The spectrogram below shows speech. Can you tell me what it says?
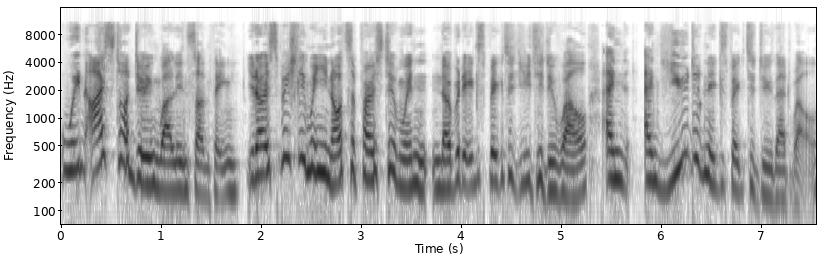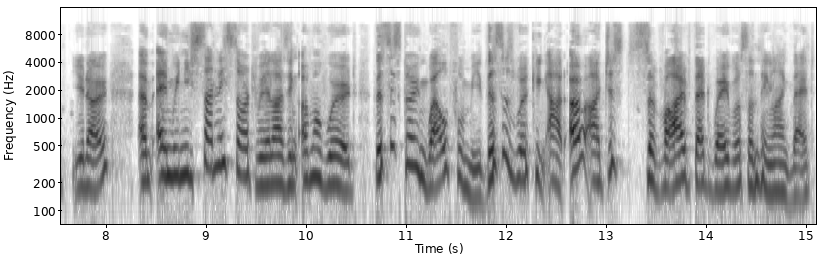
when I start doing well in something, you know, especially when you're not supposed to, when nobody expected you to do well, and and you didn't expect to do that well, you know, um, and when you suddenly start realizing, oh my word, this is going well for me, this is working out. Oh, I just survived that wave or something like that.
